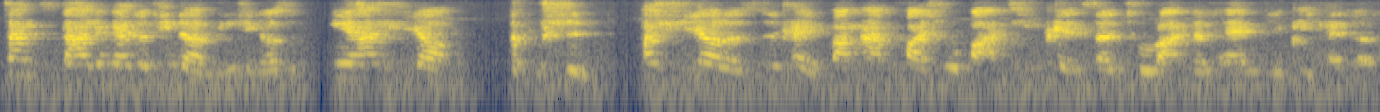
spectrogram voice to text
这样子大家应该就听得很明显，就是因为他需要的不是，他需要的是可以帮他快速把晶片生出来跟 MVP 的。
